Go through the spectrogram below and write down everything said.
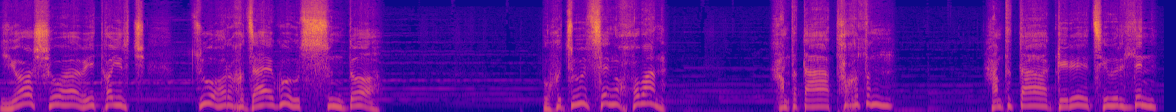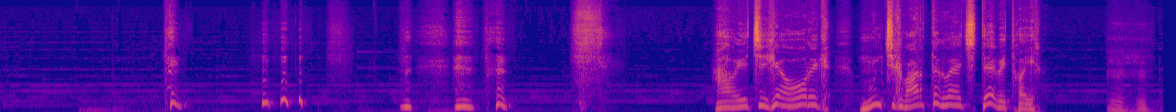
Йошуа вит хоёрч зүү орох зайгүй өссөн дөө. Бүх зүйлсэн хуваана. Хамтдаа тоглоно. Хамтдаа гэрээ цэвэрлэн. Аав ээжийнхээ уурыг мөнчих бардаг байж тээ бид хоёр. Аа.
